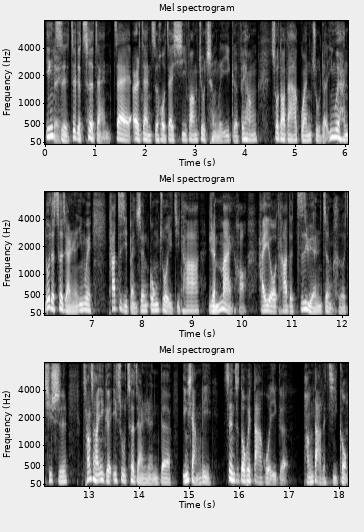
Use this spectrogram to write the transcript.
因此，这个策展在二战之后，在西方就成了一个非常受到大家关注的。因为很多的策展人，因为他自己本身工作以及他人脉哈，还有他的资源整合，其实常常一个艺术策展人的影响力，甚至都会大过一个庞大的机构。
